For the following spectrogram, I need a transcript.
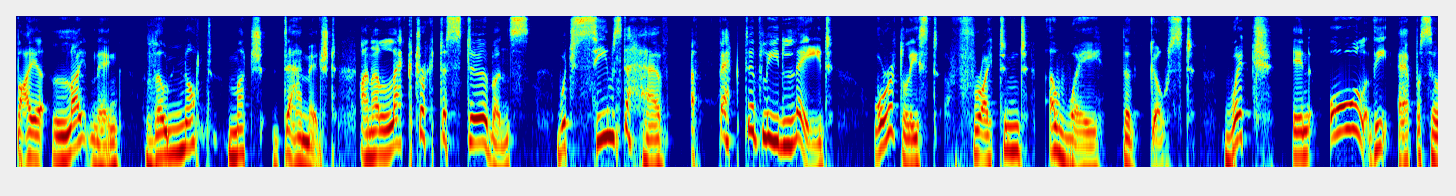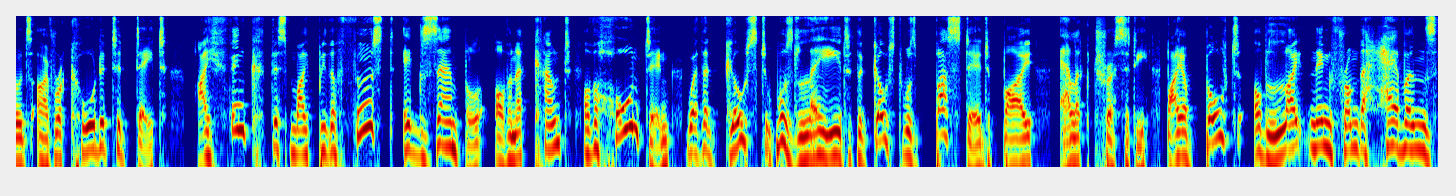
by lightning, though not much damaged. An electric disturbance which seems to have effectively laid, or at least frightened away the ghost. Which, in all the episodes I've recorded to date, I think this might be the first example of an account of a haunting where the ghost was laid, the ghost was busted by electricity, by a bolt of lightning from the heavens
